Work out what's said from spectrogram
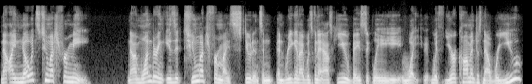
Now I know it's too much for me. Now I'm wondering, is it too much for my students? And and Regan, I was going to ask you basically what with your comment just now. Were you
